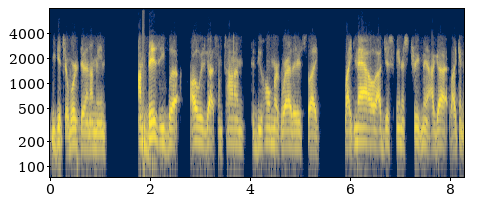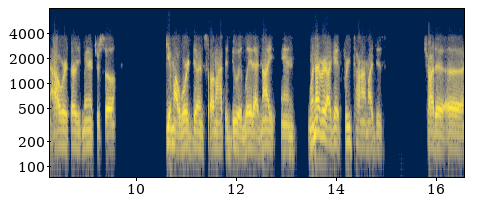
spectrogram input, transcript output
you get your work done. I mean, I'm busy, but I always got some time to do homework. Rather, it's like like now I just finished treatment. I got like an hour, thirty minutes or so, get my work done, so I don't have to do it late at night. And whenever I get free time, I just try to uh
